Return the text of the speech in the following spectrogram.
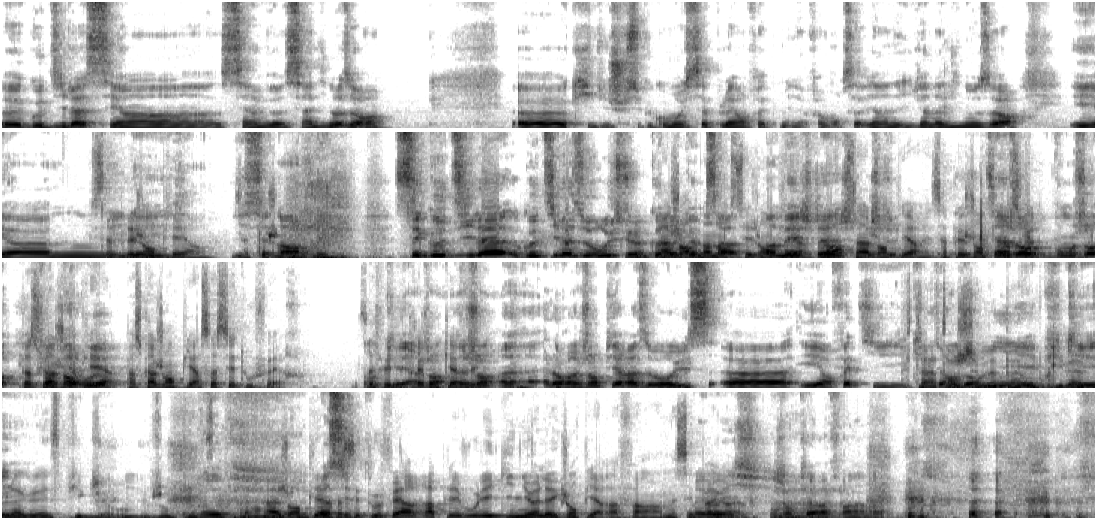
euh, Godzilla, c'est un, c'est un, c'est un dinosaure. hein. Euh, qui, je sais plus comment il s'appelait en fait, mais enfin bon, ça vient, il vient d'un dinosaure. Et euh, il s'appelait a- Jean-Pierre. non, c'est Godzilla, Godzillasaurus ou une Un connerie Jean- comme non, ça. non, Non, c'est un Jean-Pierre. Il s'appelait Jean-Pierre. Jean- bon, Jean- Parce qu'un Jean-Pierre- Jean-Pierre, parce qu'un Jean-Pierre, ça sait tout faire. Ça fait du très Jean- bon café. un Jean- un- alors un Jean-Pierre Azaurus, euh, et en fait il Putain, attends, j'ai même endormi pas et compris puis la qui est- blague, là, explique, Jérôme. Jean-Pierre, Ouais. ça fait Ah, Jean-Pierre, ça c'est- sait tout faire. Rappelez-vous les guignols avec Jean-Pierre Raffin, hein, mais c'est pas oui, grave. Jean-Pierre Ah. Raffin. ouais.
